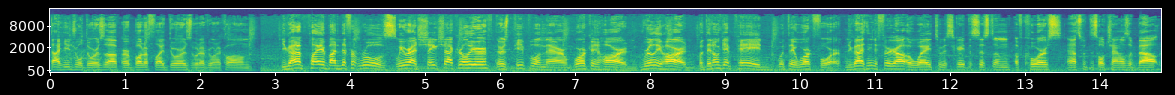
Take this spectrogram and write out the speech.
dihedral doors up, or butterfly doors, whatever you want to call them. You gotta play by different rules. We were at Shake Shack earlier. There's people in there working hard, really hard, but they don't get paid what they work for. You guys need to figure out a way to escape the system, of course, and that's what this whole channel is about.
